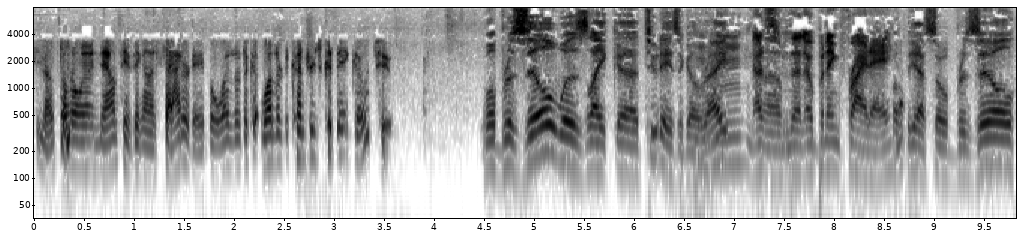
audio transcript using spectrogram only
you know, don't want to announce anything on a Saturday. But what other what other countries could they go to? Well, Brazil was like uh, two days ago, right? Mm-hmm. That's um, that opening Friday. Yeah, so Brazil,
